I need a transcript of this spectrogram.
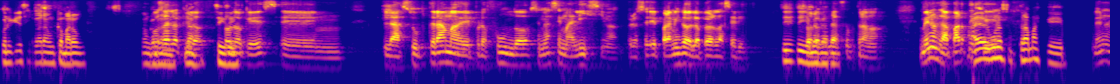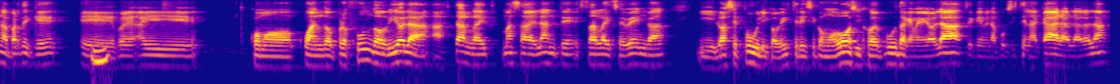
Cuando quieres salvar a un camarón. vos sabés lo que no, sí, todo sí. lo que es... Eh, la subtrama de Profundo se me hace malísima, pero se, para mí es lo, lo peor de la serie. Sí, sí, Solo la subtrama. Menos la parte hay algunas subtramas que... Menos la parte que eh, mm. hay como cuando Profundo viola a Starlight, más adelante Starlight se venga y lo hace público, ¿viste? Le dice como vos, hijo de puta, que me violaste, que me la pusiste en la cara, bla, bla, bla.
